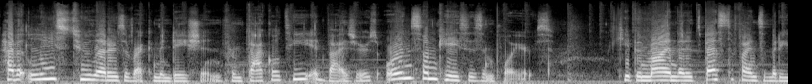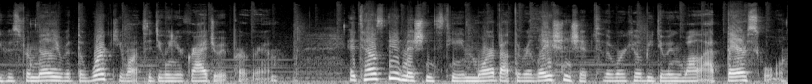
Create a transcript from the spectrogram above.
Have at least two letters of recommendation from faculty, advisors, or in some cases, employers. Keep in mind that it's best to find somebody who's familiar with the work you want to do in your graduate program. It tells the admissions team more about the relationship to the work you'll be doing while at their school.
